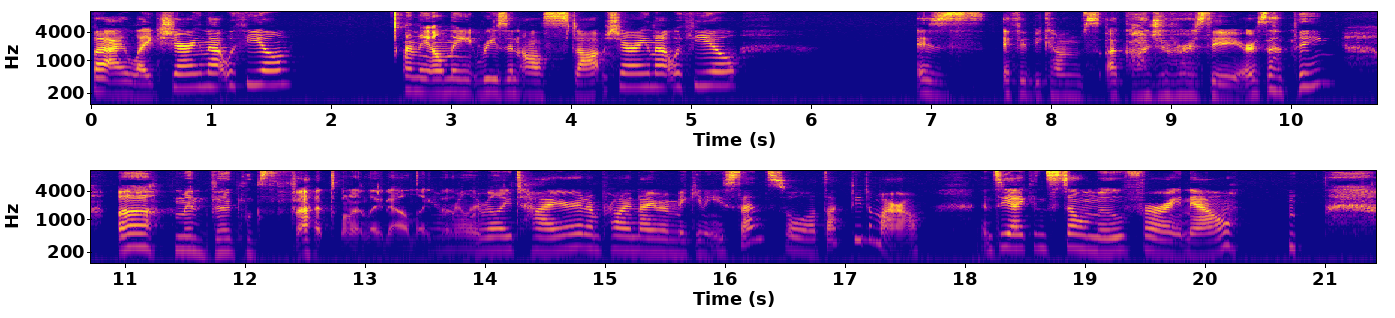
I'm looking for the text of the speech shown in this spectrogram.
but I like sharing that with you. And the only reason I'll stop sharing that with you is if it becomes a controversy or something. Ugh, my back looks fat when I lay down like that. I'm really, really tired. I'm probably not even making any sense, so I'll talk to you tomorrow. And see, I can still move for right now.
